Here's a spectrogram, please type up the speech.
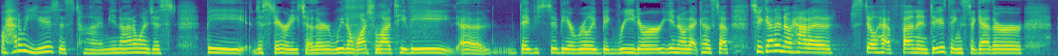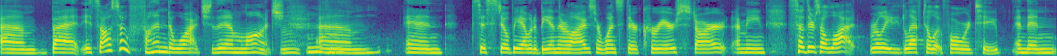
Well, how do we use this time? You know, I don't want to just be just stare at each other. We don't watch a lot of TV. Uh, Dave used to be a really big reader, you know, that kind of stuff. So you got to know how to still have fun and do things together. Um, but it's also fun to watch them launch um, and to still be able to be in their lives or once their careers start. I mean, so there's a lot really left to look forward to. And then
